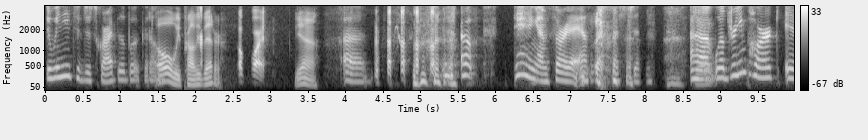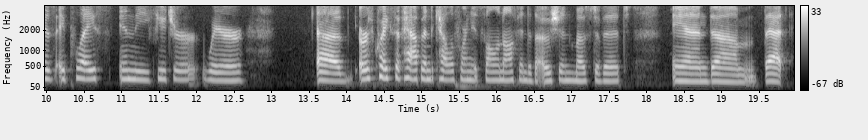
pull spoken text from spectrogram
Do we need to describe the book at all? Oh, we probably better. Go for it. Yeah. Uh, oh, Dang, I'm sorry I asked that question. uh, well, Dream Park is a place in the future where uh, earthquakes have happened. California's fallen off into the ocean, most of it, and um, that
